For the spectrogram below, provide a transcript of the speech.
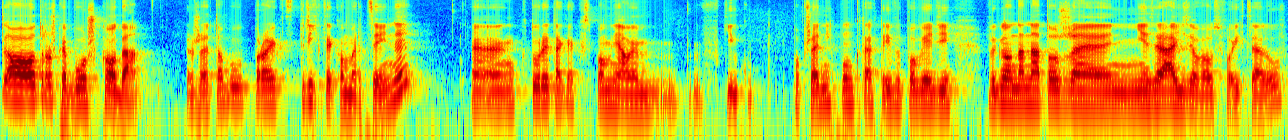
to troszkę było szkoda, że to był projekt stricte komercyjny, który, tak jak wspomniałem w kilku poprzednich punktach tej wypowiedzi, wygląda na to, że nie zrealizował swoich celów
